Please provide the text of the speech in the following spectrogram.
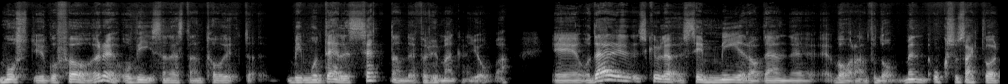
måste ju gå före och visa nästan ta, bli modellsättande för hur man kan jobba. Eh, och där skulle jag se mer av den eh, varan för dem. Men också sagt var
